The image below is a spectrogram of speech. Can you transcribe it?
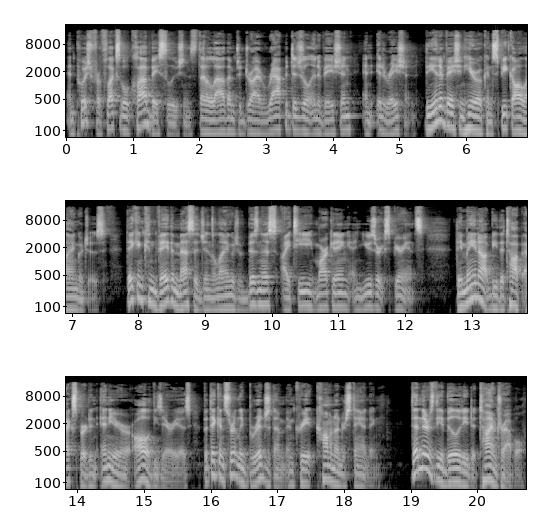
and push for flexible cloud based solutions that allow them to drive rapid digital innovation and iteration. The innovation hero can speak all languages. They can convey the message in the language of business, IT, marketing, and user experience. They may not be the top expert in any or all of these areas, but they can certainly bridge them and create common understanding. Then there's the ability to time travel.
